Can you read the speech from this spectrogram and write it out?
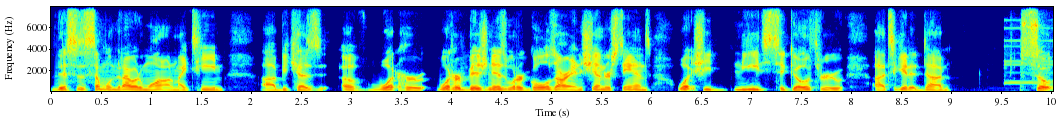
this is someone that i would want on my team uh, because of what her what her vision is, what her goals are, and she understands what she needs to go through uh, to get it done. So,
